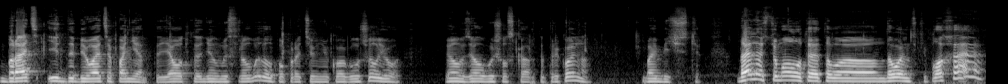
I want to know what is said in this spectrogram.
брать и добивать оппонента. Я вот один выстрел выдал по противнику, оглушил его, и он взял, вышел с карты. Прикольно? Бомбически. Дальность у молота этого довольно-таки плохая.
